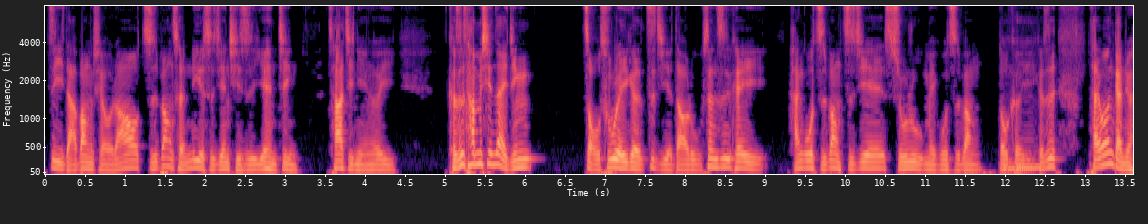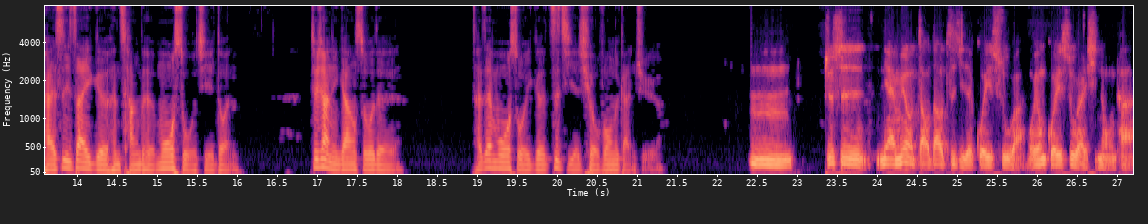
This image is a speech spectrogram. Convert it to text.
自己打棒球，然后职棒成立的时间其实也很近，差几年而已。可是他们现在已经走出了一个自己的道路，甚至可以韩国职棒直接输入美国职棒都可以。嗯、可是台湾感觉还是在一个很长的摸索阶段，就像你刚刚说的，还在摸索一个自己的球风的感觉。嗯。就是你还没有找到自己的归宿啊，我用归宿来形容它。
